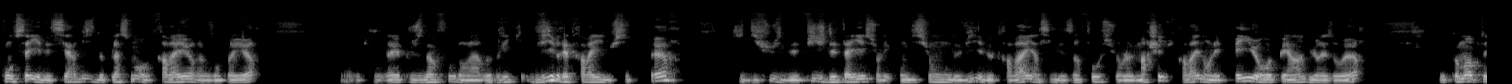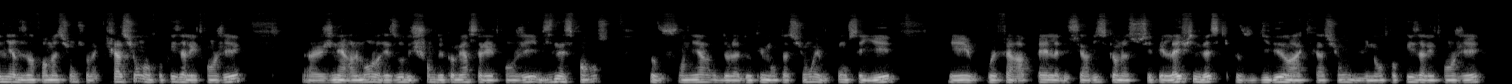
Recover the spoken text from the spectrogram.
conseils et des services de placement aux travailleurs et aux employeurs. Vous trouverez plus d'infos dans la rubrique Vivre et travailler du site Heure qui diffuse des fiches détaillées sur les conditions de vie et de travail, ainsi que des infos sur le marché du travail dans les pays européens du réseau Heure, et comment obtenir des informations sur la création d'entreprises à l'étranger? Euh, généralement, le réseau des chambres de commerce à l'étranger, Business France, peut vous fournir de la documentation et vous conseiller. Et vous pouvez faire appel à des services comme la société Life Invest qui peut vous guider dans la création d'une entreprise à l'étranger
